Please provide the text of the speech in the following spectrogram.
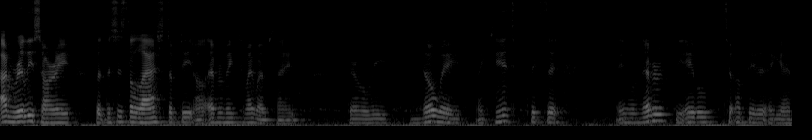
I'm, really sorry, but this is the last update I'll ever make to my website. There will be no way I can't fix it. I will never be able to update it again.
